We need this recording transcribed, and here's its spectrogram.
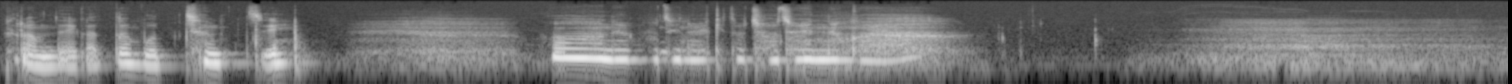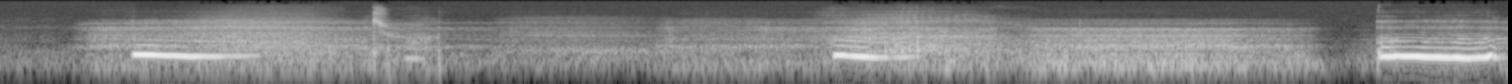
그럼 내가 또 못 참지. 아, 내 부디 왜 이렇게 또 젖어 있는 거야? 음, 좋아. 음, 음.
